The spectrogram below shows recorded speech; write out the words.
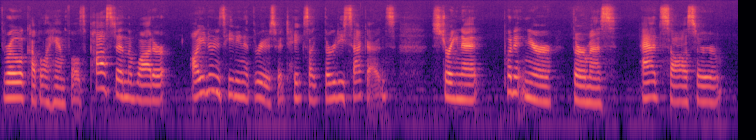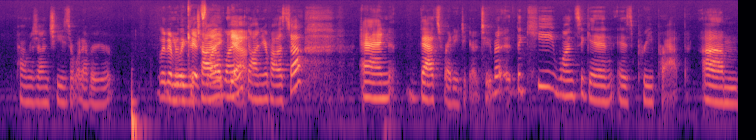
Throw a couple of handfuls of pasta in the water. All you're doing is heating it through, so it takes like 30 seconds. Strain it, put it in your thermos, add sauce or Parmesan cheese or whatever your whatever you the your kids child like. like yeah. on your pasta, and that's ready to go too. But the key, once again, is pre-prep. Um,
